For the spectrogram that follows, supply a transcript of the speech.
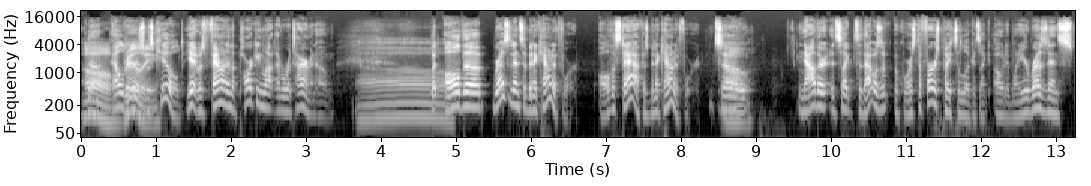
the Oh, elders was killed. Yeah, it was found in the parking lot of a retirement home. Oh. But all the residents have been accounted for. All the staff has been accounted for. So Oh. now they're it's like so that was of course the first place to look. It's like oh did one of your residents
